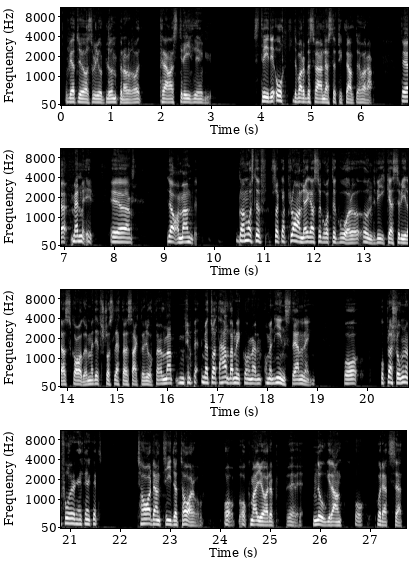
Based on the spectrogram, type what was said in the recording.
Jag vet ju jag som har gjort lumpen och tränat strid i, strid i ort. Det var det besvärligaste fick jag alltid höra. Eh, men eh, ja, man, man måste försöka planlägga så gott det går och undvika civila skador. Men det är förstås lättare sagt än gjort. Men, man, men jag tror att det handlar mycket om en, om en inställning. Och operationen får helt enkelt ta den tid det tar. Och, och, och man gör det eh, noggrant och på rätt sätt.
